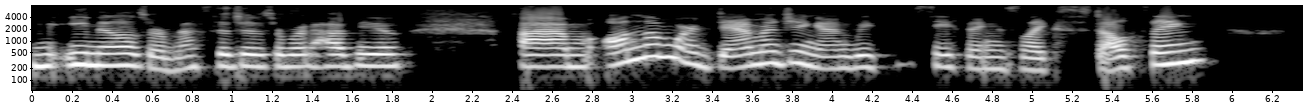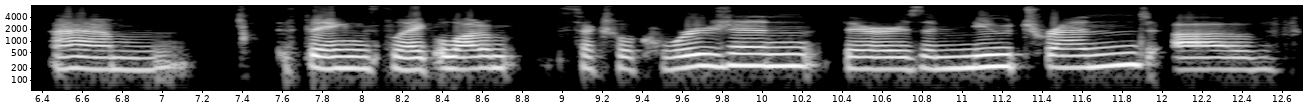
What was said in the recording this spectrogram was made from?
emails or messages or what have you um, on the more damaging end we see things like stealthing um, things like a lot of sexual coercion. There's a new trend of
